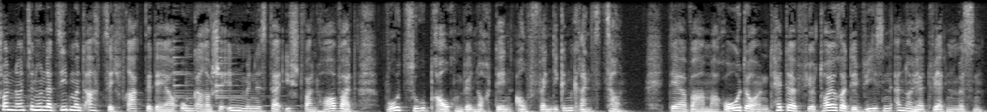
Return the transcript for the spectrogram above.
Schon 1987 fragte der ungarische Innenminister Istvan Horvath, wozu brauchen wir noch den aufwendigen Grenzzaun? Der war marode und hätte für teure Devisen erneuert werden müssen.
